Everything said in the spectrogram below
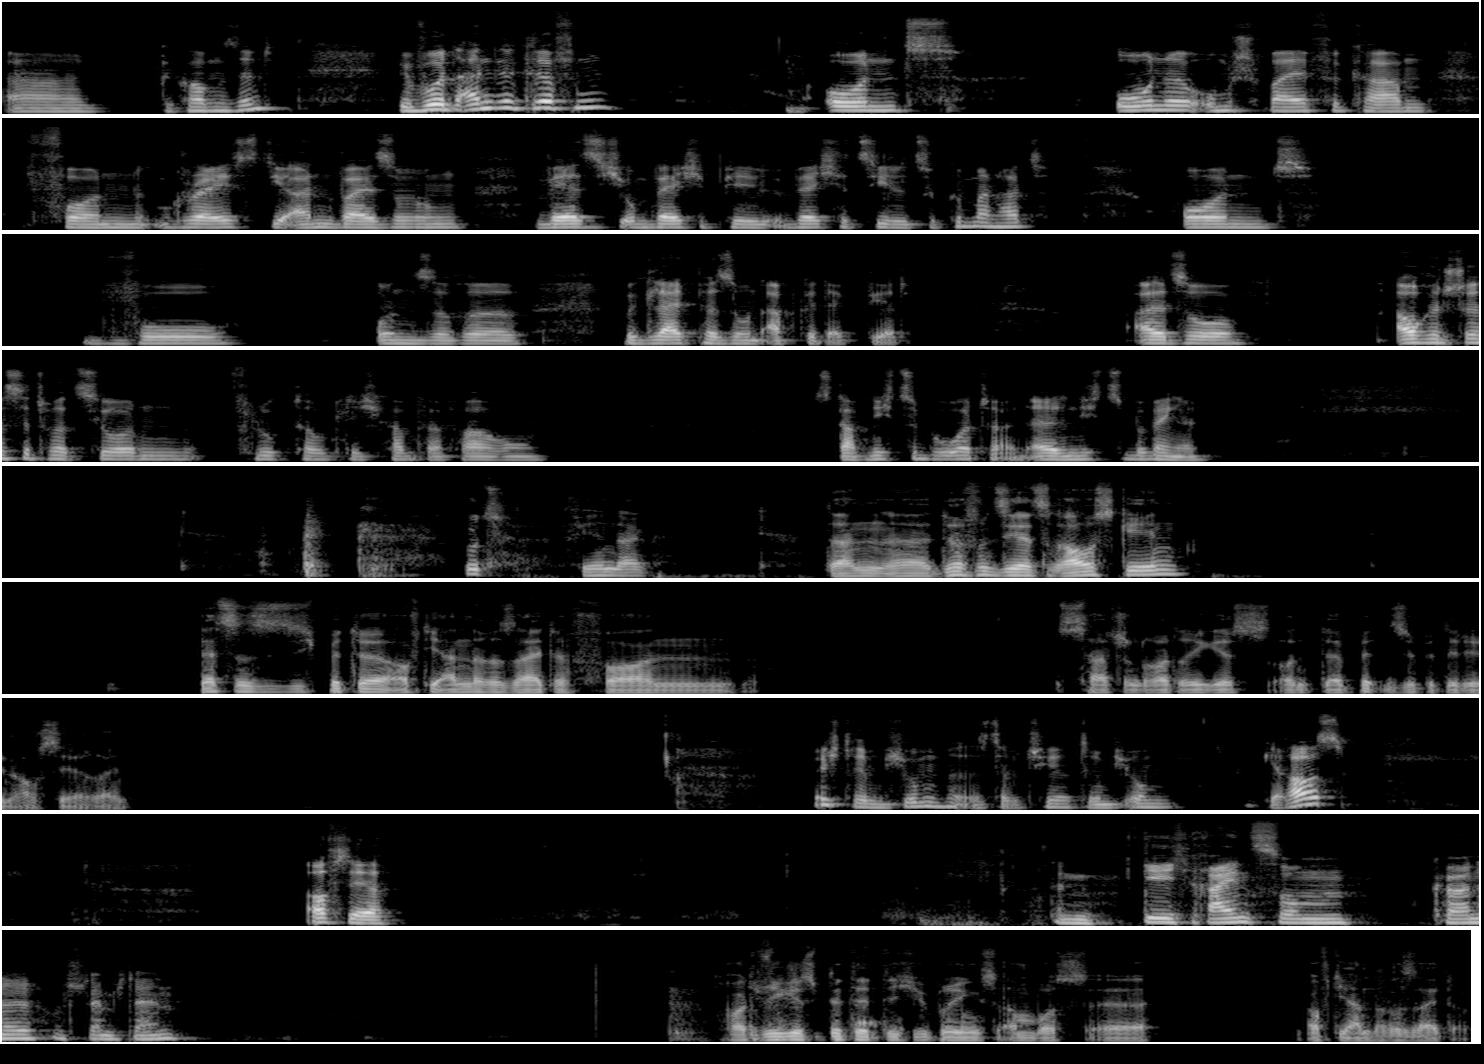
äh, gekommen sind. Wir wurden angegriffen und ohne Umschweife kam von Grace die Anweisung, wer sich um welche, welche Ziele zu kümmern hat und wo unsere Begleitperson abgedeckt wird. Also auch in Stresssituationen flugtaugliche Kampferfahrung. Es gab nichts zu beurteilen, äh, nichts zu bemängeln. Gut, vielen Dank. Dann äh, dürfen Sie jetzt rausgehen. Setzen Sie sich bitte auf die andere Seite von Sergeant Rodriguez und äh, bitten Sie bitte den Aufseher rein. Ich drehe mich um, salutiere, drehe mich um, geh raus. Aufseher. Dann gehe ich rein zum Colonel und stelle mich dahin. Rodriguez bittet dich übrigens, Amboss, äh, auf die andere Seite.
